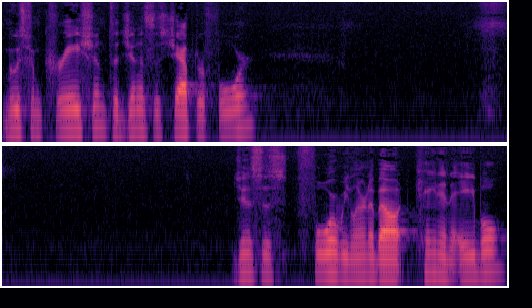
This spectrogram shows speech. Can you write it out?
moves from creation to Genesis chapter 4. Genesis 4, we learn about Cain and Abel.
